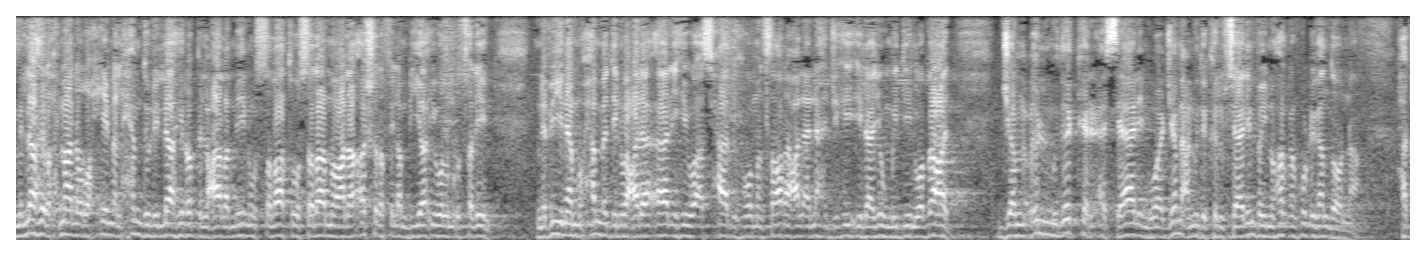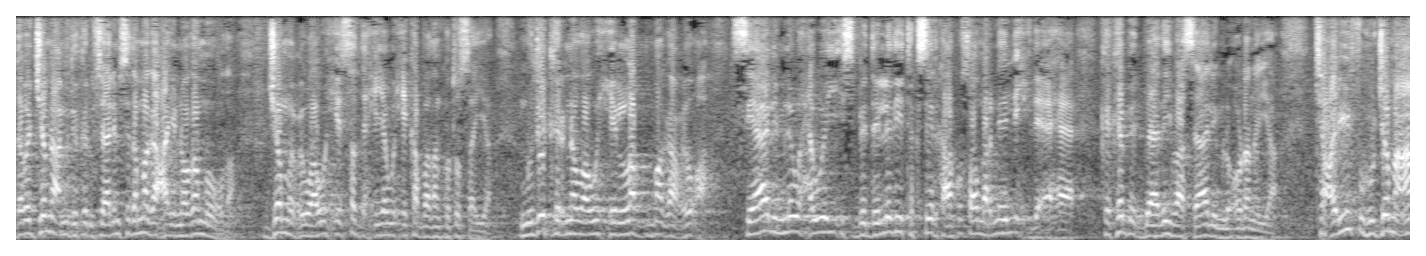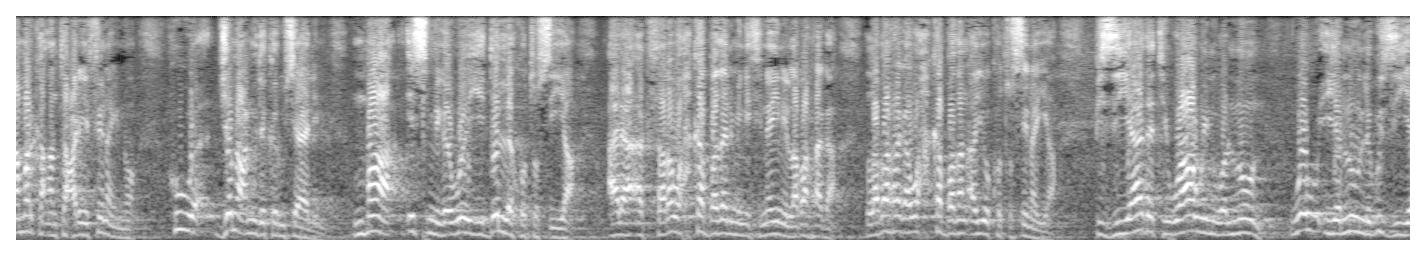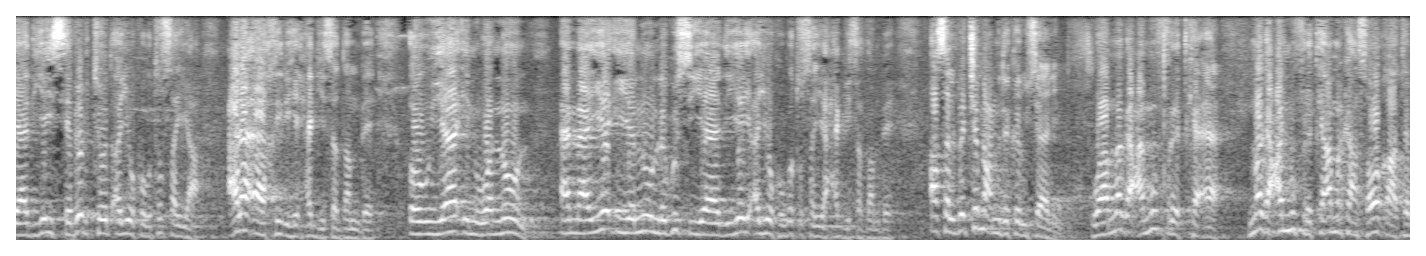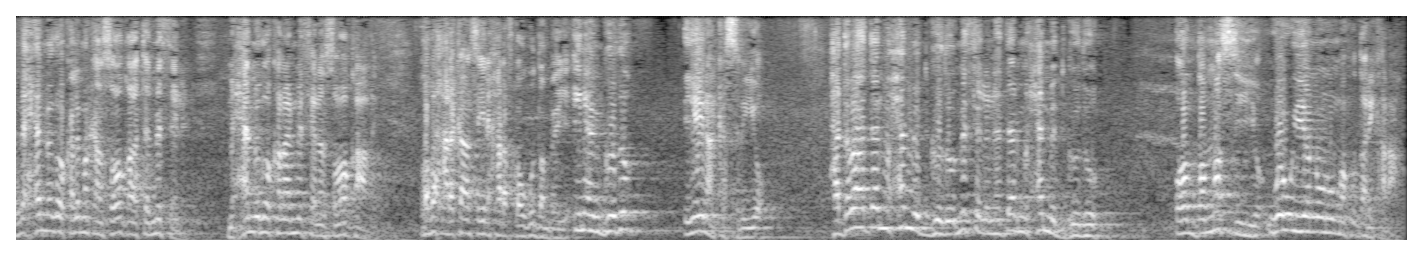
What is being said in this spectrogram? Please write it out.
بسم الله الرحمن الرحيم الحمد لله رب العالمين والصلاة والسلام على أشرف الأنبياء والمرسلين نبينا محمد وعلى آله وأصحابه ومن صار على نهجه إلى يوم الدين وبعد جمع المذكر السالم وجمع مذكر سالم بينه هلكن ku dhigan hadaba jamc mudakar saalim sida magaca inooga muuqda jamcu waa wixii saddex iyo wixii ka badan ku tusaya. Mudakarna waa wixii lab magacu ah. Saalimna waxa weeye isbedeladii tagsiirka aan ku soo marnay lixda ahaa ka ka badbaaday baa saalim la odhanaya. Tacriifuhu jamca marka aan tacriifinayno huwa jamc mudakaru saalim ma ismiga weeyi dalla ku tusiya. Calaa akara wax ka badan min inayni laba raga. Laba raga wax ka badan ayuu ku tusinaya. Biziyaadati waawin wa nuun. Wow iyo nuun lagu ziyaadiyey sababtood ayuu ku tusaya calaa aakhirihi xaggiisa dambe. Ow yaain wa nuun ama ye iyo nuun lagu siyaadiyey ayuu kugu tusaya xaggiisa dambe. Asalba jamc mudakaru saalim. Waa magaca mufradka ah. Magaca mufradka ah markaan soo qaato maxamed oo kale markaan soo qaato maalan maxamed oo kalean maalan soo qaaday. Laba xarakaan sayni xarafka ugu dambeeya inaan godo iyo inaan kasriyo. Haddaba haddaan muxamed godo maalan haddaan muxamed godo oon damo siiyo. Wow iyo nuun umaan ku dari karaa.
